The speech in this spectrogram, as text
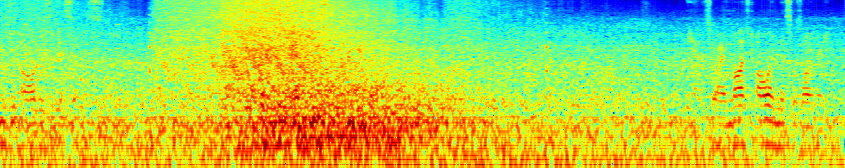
using all these missiles. Yeah, so I launched all my missiles already.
